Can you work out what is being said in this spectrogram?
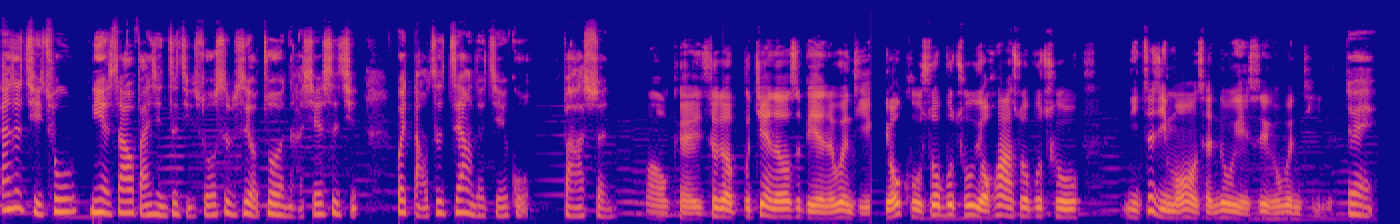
但是起初你也是要反省自己，说是不是有做了哪些事情会导致这样的结果发生。OK，这个不见得都是别人的问题，有苦说不出，有话说不出，你自己某种程度也是有个问题的。对，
